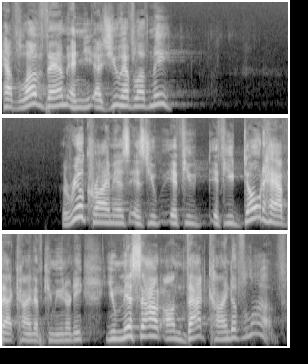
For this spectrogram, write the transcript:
Have loved them and as you have loved me. The real crime is, is you, if, you, if you don't have that kind of community, you miss out on that kind of love.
